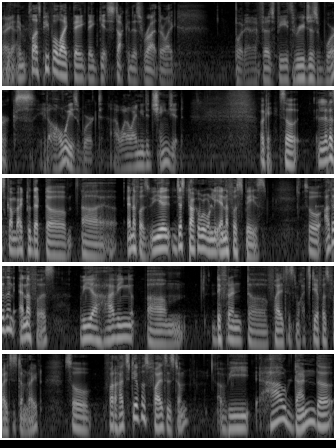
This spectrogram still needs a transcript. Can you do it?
right? Yeah. And plus, people like they they get stuck in this rut. They're like, but NFS v3 just works. It always worked. Uh, Why do I need to change it? Okay, so let us come back to that uh, uh, NFS. We uh, just talk about only NFS space. So other than NFS, we are having um, different uh, file system, HDFS file system, right? So for HDFS file system, we have done the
